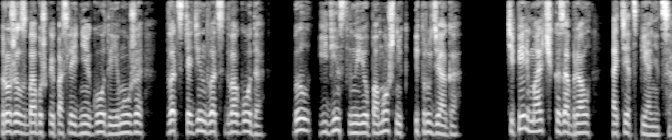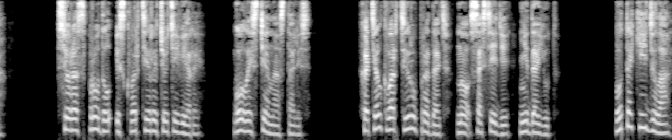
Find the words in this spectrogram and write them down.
прожил с бабушкой последние годы, ему уже 21-22 года, был единственный ее помощник и трудяга. Теперь мальчика забрал отец-пьяница. Все распродал из квартиры тети Веры. Голые стены остались. Хотел квартиру продать, но соседи не дают. Вот такие дела.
